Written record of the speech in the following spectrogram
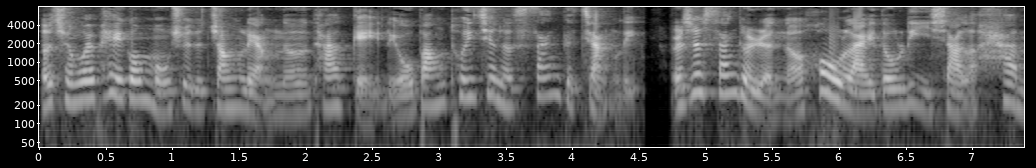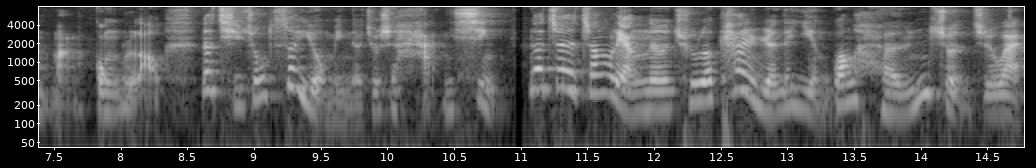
而成为沛公谋士的张良呢，他给刘邦推荐了三个将领。而这三个人呢，后来都立下了汗马功劳。那其中最有名的就是韩信。那这张良呢，除了看人的眼光很准之外，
